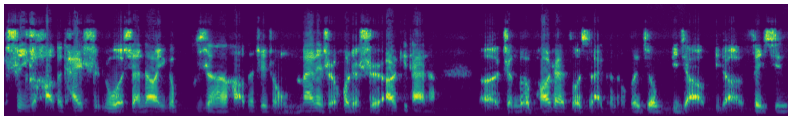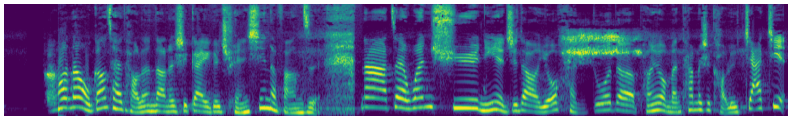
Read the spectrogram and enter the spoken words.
是一个好的开始。如果选到一个不是很好的这种 manager 或者是 architect 呢，呃，整个 project 做起来可能会就比较比较费心。然后，那我刚才讨论到的是盖一个全新的房子。那在湾区，你也知道有很多的朋友们，他们是考虑加建，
